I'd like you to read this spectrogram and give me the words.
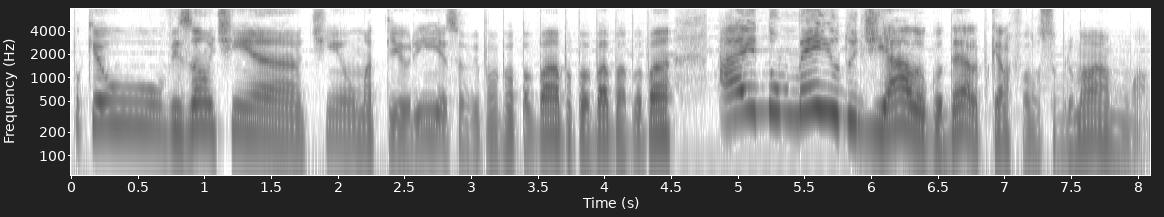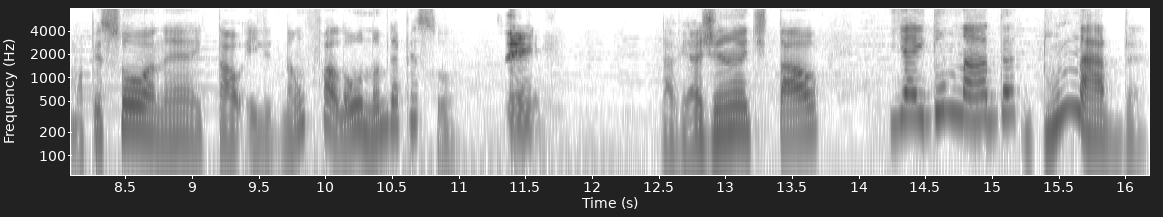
porque o Visão tinha, tinha uma teoria sobre. Aí no meio do diálogo dela, porque ela falou sobre uma, uma, uma pessoa, né? E tal, ele não falou o nome da pessoa. Sim. Da viajante e tal. E aí do nada, do nada,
